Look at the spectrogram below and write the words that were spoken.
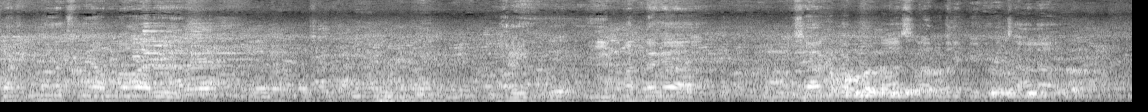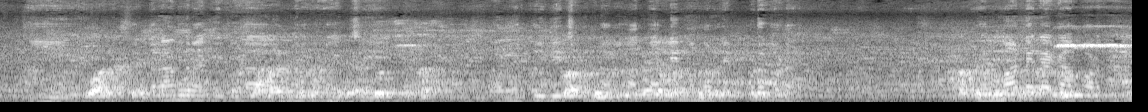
కనకమలక్ష్మి అమ్మవారి ఈ పండగ విశాఖపట్నం వాసులందరికీ కూడా చాలా ఈ ఉత్తరాంధ్రకి కూడా అందరూ కూడా వచ్చి మొక్కులు తీర్చుకున్నారు ఆ తల్లి మమ్మల్ని ఎప్పుడు కూడా బ్రహ్మాండంగా కాపాడుతుంది.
